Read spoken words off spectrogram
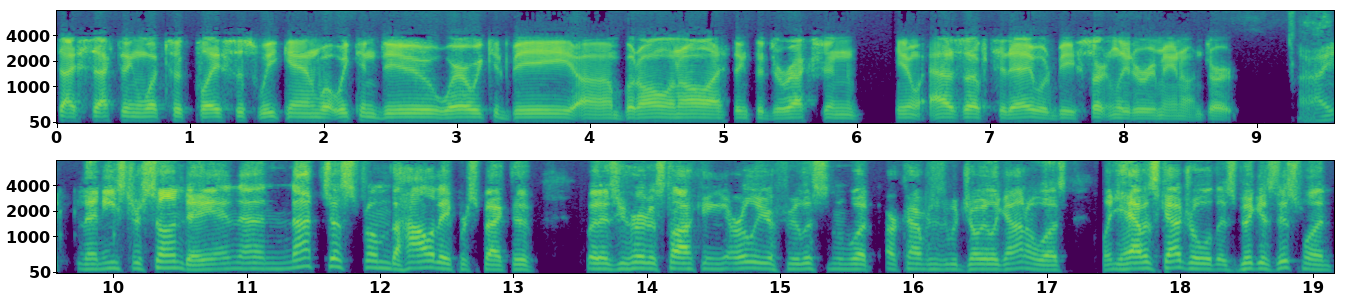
dissecting what took place this weekend, what we can do, where we could be. Um, but all in all, I think the direction, you know, as of today would be certainly to remain on dirt. All right. Then Easter Sunday, and then not just from the holiday perspective, but as you heard us talking earlier, if you're listening to what our conversation with Joey Logano was, when you have a schedule as big as this one,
